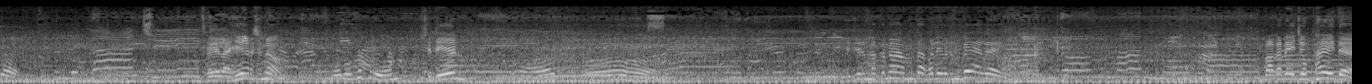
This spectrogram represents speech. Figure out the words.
Juga. Saya lahir sedih. Sedin. Oh. Sedin makan apa? Tak pada berembek ke? Bakal dia jumpa itu.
